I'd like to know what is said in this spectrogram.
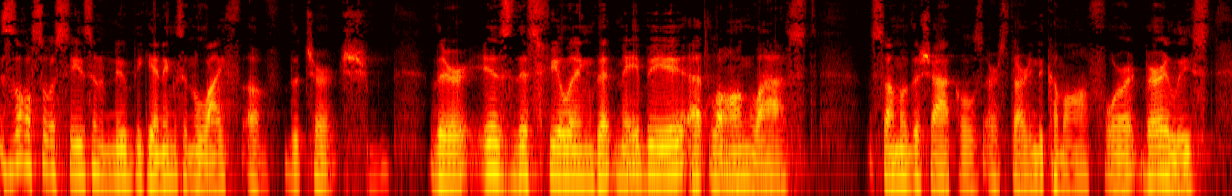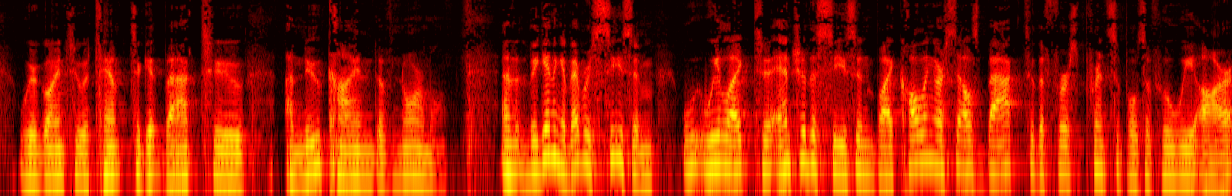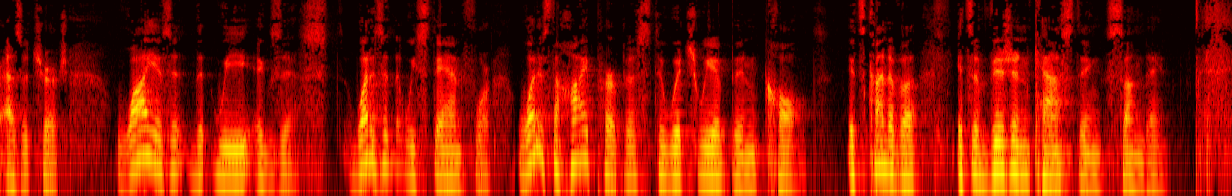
This is also a season of new beginnings in the life of the church. There is this feeling that maybe at long last some of the shackles are starting to come off, or at very least we're going to attempt to get back to a new kind of normal. And at the beginning of every season, we like to enter the season by calling ourselves back to the first principles of who we are as a church. Why is it that we exist? What is it that we stand for? What is the high purpose to which we have been called? It's kind of a, it's a vision casting Sunday.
